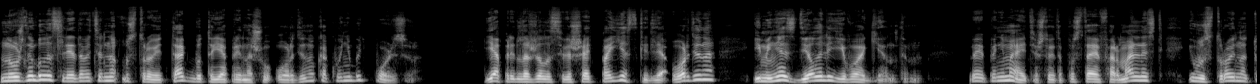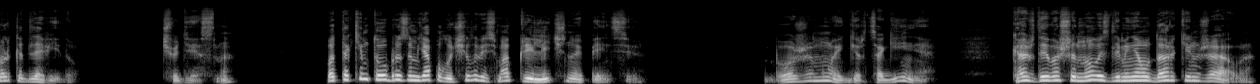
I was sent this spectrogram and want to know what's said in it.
«Нужно было, следовательно, устроить так, будто я приношу ордену какую-нибудь пользу. Я предложила совершать поездки для ордена, и меня сделали его агентом. Вы понимаете, что это пустая формальность и устроена только для виду». «Чудесно. Вот таким-то образом я получила весьма приличную пенсию». «Боже мой, герцогиня, каждая ваша новость для меня удар кинжала».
